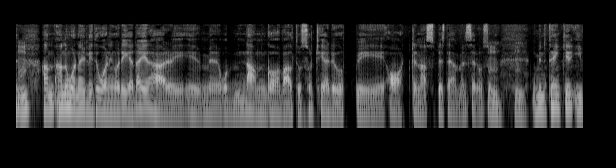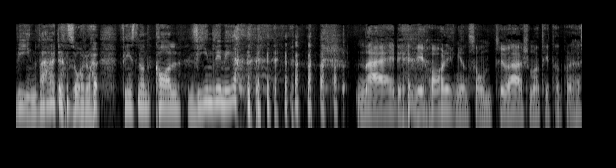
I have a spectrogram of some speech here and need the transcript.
Mm. Han, han ordnar ju lite ordning och reda i det här i, med, och namngav allt och sorterade upp i arternas bestämmelser och så. Mm. Mm. Men du tänker i vinvärlden så då, finns det någon Carl Vin Linné? Nej, det, vi har ingen sån tyvärr som har tittat på det här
